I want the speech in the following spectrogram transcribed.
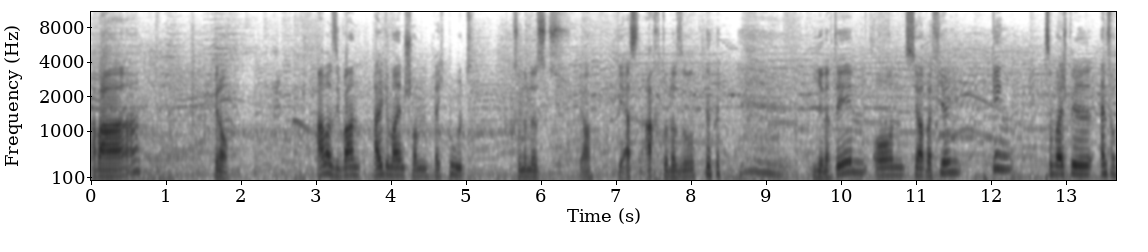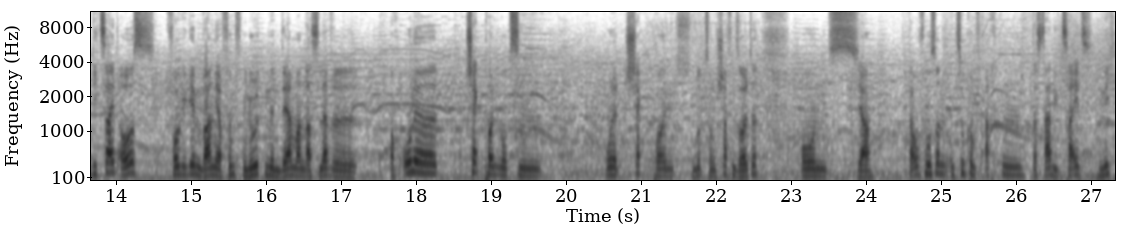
Aber, genau. Aber sie waren allgemein schon recht gut. Zumindest, ja, die ersten acht oder so. Je nachdem. Und ja, bei vielen ging zum Beispiel einfach die Zeit aus. Vorgegeben waren ja fünf Minuten, in der man das Level auch ohne Checkpoint-Nutzen, ohne Checkpoint-Nutzung schaffen sollte. Und ja, darauf muss man in Zukunft achten, dass da die Zeit nicht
